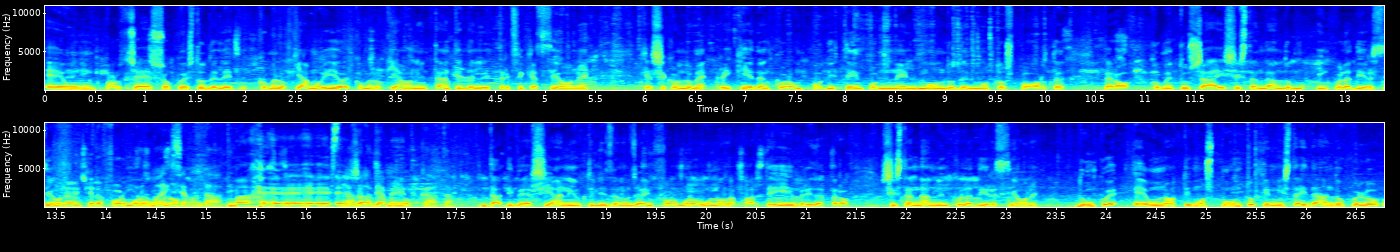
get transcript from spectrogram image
è un processo questo delle, come lo chiamo io e come lo chiamano in tanti dell'elettrificazione che secondo me richiede ancora un po' di tempo nel mondo del motorsport, però come tu sai si sta andando in quella direzione anche la Formula Ormai 1. siamo andati. Ma è, la strada l'abbiamo imboccata. Da diversi anni utilizzano già in Formula 1 la parte ibrida, però si sta andando in quella direzione. Dunque è un ottimo spunto che mi stai dando quello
